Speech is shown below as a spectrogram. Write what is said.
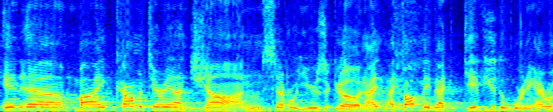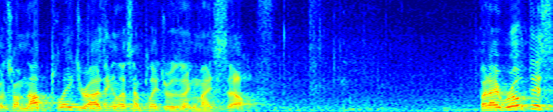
in uh, my commentary on John several years ago, and I, I thought maybe I'd give you the wording I wrote. So I'm not plagiarizing unless I'm plagiarizing myself. But I wrote this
